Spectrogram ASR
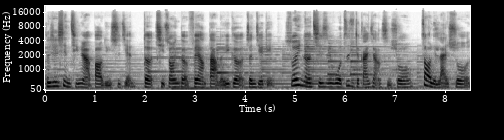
这些性侵啊、暴力事件的其中一个非常大的一个症结点。所以呢，其实我自己的感想是说，照理来说，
